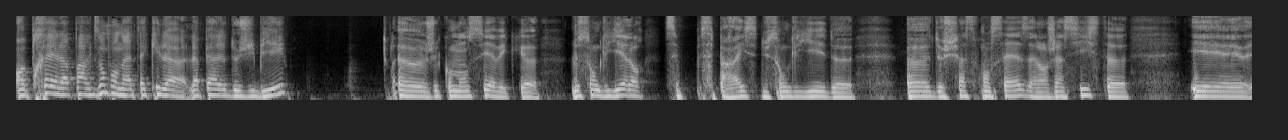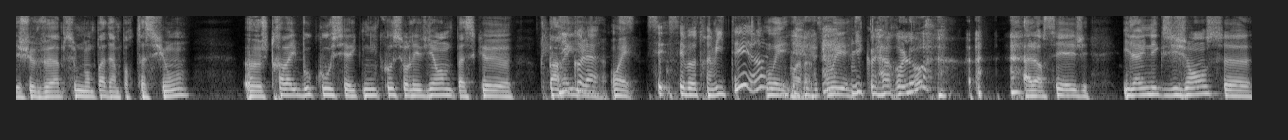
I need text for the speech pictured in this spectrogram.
après là par exemple on a attaqué la, la période de gibier. Euh, J'ai commencé avec euh, le sanglier. Alors c'est pareil, c'est du sanglier de de chasse française. Alors j'insiste. Et je veux absolument pas d'importation. Euh, je travaille beaucoup aussi avec Nico sur les viandes parce que pareil. Nicolas, Ouais. c'est c'est votre invité, hein Oui, voilà. oui. Nicolas Rollo. Alors c'est, il a une exigence euh,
